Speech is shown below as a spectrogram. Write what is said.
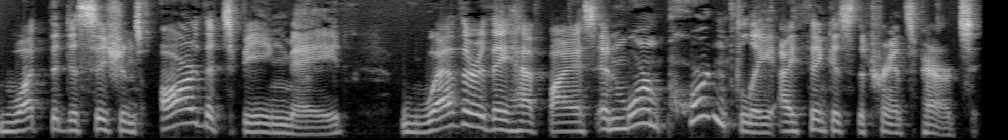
what the decisions are that's being made, whether they have bias, and more importantly, I think is the transparency.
